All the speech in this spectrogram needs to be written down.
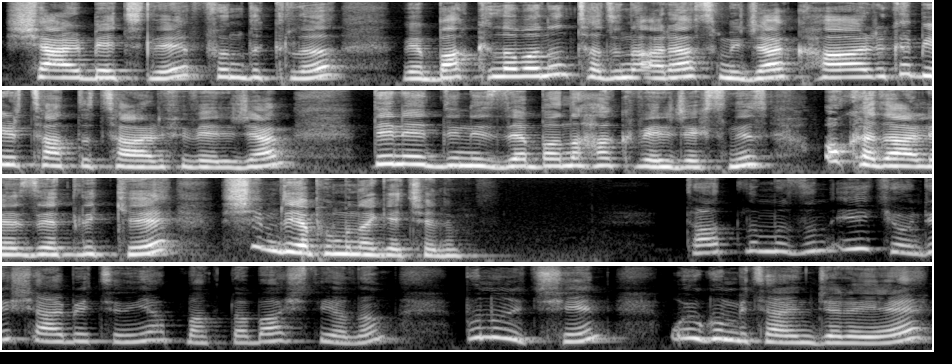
şerbetli, fındıklı ve baklavanın tadını aratmayacak harika bir tatlı tarifi vereceğim. Denediğinizde bana hak vereceksiniz. O kadar lezzetli ki şimdi yapımına geçelim. Tatlımızın ilk önce şerbetini yapmakla başlayalım. Bunun için uygun bir tencereye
